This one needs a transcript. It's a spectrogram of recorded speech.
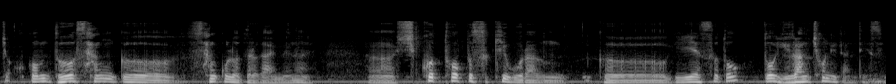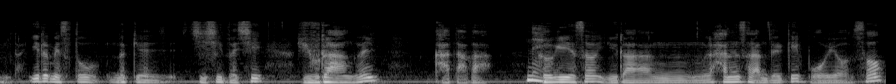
조금 더 상, 그, 산골로 들어가면은, 어, 시코토프스키구라는 거기에서도 또 유랑촌이라는 데 있습니다. 이름에서도 느껴지시듯이 유랑을 가다가 네. 거기에서 유랑을 하는 사람들끼리 모여서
